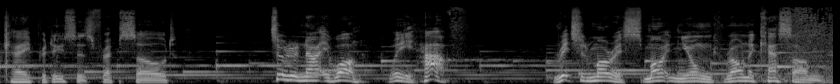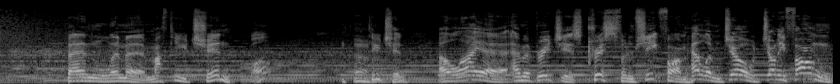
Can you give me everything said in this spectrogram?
Okay, producers for episode 291. We have Richard Morris, Martin Young, Rhona Kesson, Ben Limmer, Mathew Chinn. What? Mathew Chinn. Aliyah, Emma Bridges, Chris from Sheep Farm, Helen Joe, Jonny Fong.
